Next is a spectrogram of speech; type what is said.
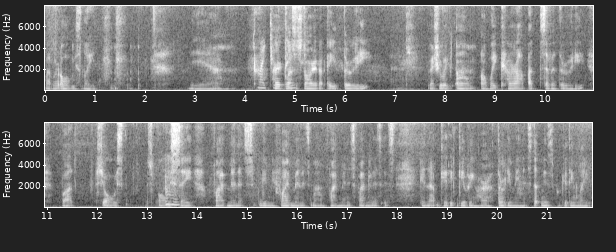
but we're always late. yeah. Her classes started at eight thirty. when Actually, um, I wake her up at seven thirty, but she always, always Mhm. say five minutes. Give me five minutes, mom. Five minutes. Five minutes. It's end up getting giving her thirty minutes. That means we're getting late.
